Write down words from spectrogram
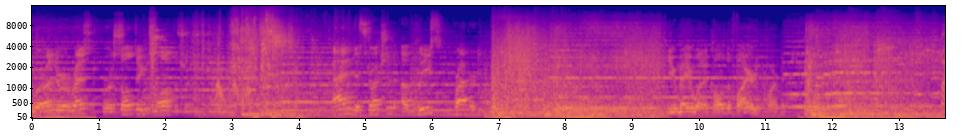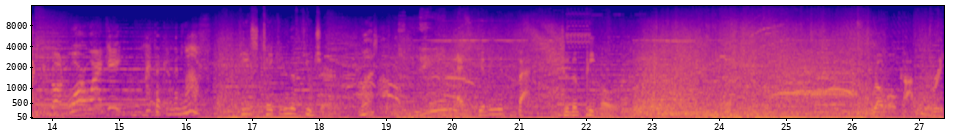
You are under arrest for assaulting an officer and destruction of police property. You may want to call the fire department. What, you gone war wacky? I think I'm in love. He's taking the future. What? And giving it back to the people. RoboCop 3.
